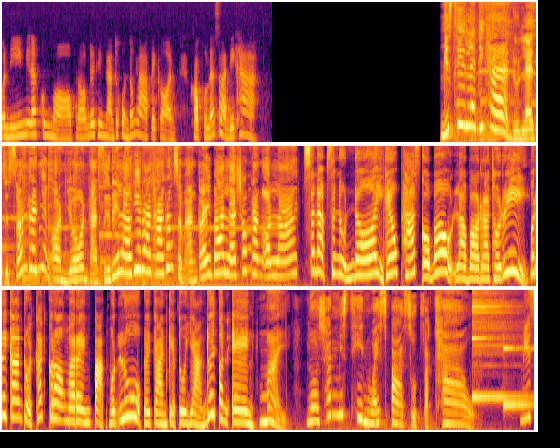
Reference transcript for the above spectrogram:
วันนี้มีและคุณหมอพร้อมด้วยทีมงานทุกคนต้องลาไปก่อน ขอบคุณและสวัสดีค่ะ มิสทีนเลดี้แคร์ดูแลจุดซ่อนเร้นอย่างอ่อนโยน หาซื้อได้แล้วที่ร้านค้าเครื่องสำอางใกล้บ้านและช่องทางออนไลน์ สนับสนุนโดย Health Plus Global Laboratory บริการตรวจคัดกรองมะเร็งปากมดลูก โดยการเก็บตัวอย่างด้วยตนเอง ใหม่ โลชั่นมิสทีนไวท์สปาสูตรฝักข้าวมิส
